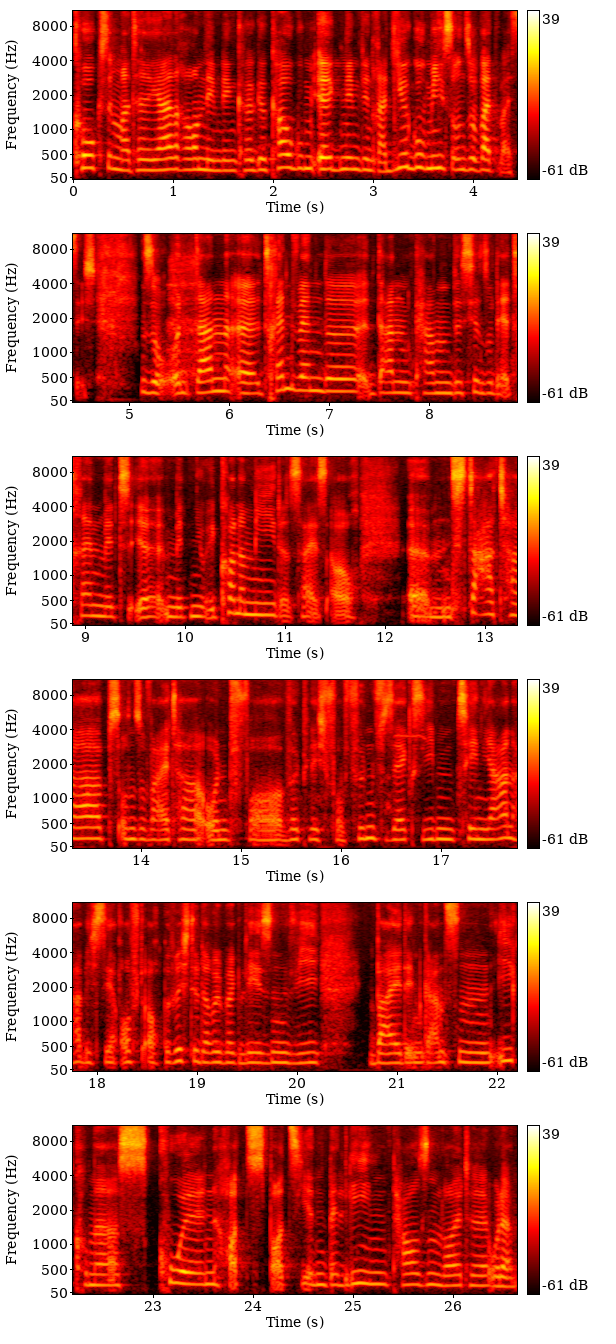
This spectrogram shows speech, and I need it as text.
Koks im Materialraum, neben den Kaugummi, äh, neben den Radiergummis und so was weiß ich. So, und dann äh, Trendwende, dann kam ein bisschen so der Trend mit, äh, mit New Economy, das heißt auch ähm, Startups und so weiter. Und vor wirklich vor fünf, sechs, sieben, zehn Jahren habe ich sehr oft auch Berichte darüber gelesen, wie bei den ganzen E-Commerce coolen Hotspots hier in Berlin tausend Leute oder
